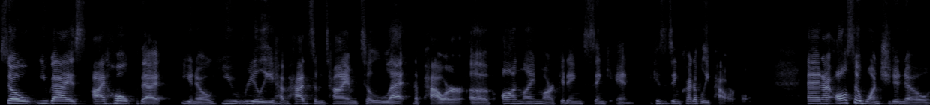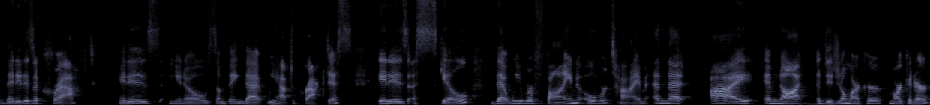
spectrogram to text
So you guys i hope that you know you really have had some time to let the power of online marketing sink in because it's incredibly powerful and I also want you to know that it is a craft. It is, you know, something that we have to practice. It is a skill that we refine over time and that I am not a digital marker marketer.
